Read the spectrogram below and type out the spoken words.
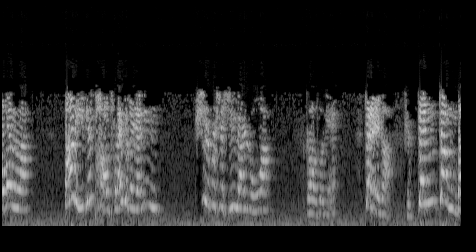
我问了打里边跑出来这个人是不是徐元如啊？告诉你这个是真正的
